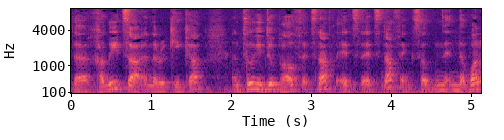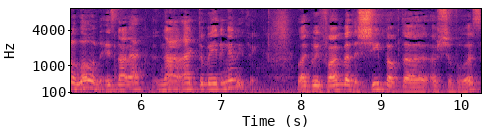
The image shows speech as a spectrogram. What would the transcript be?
the chalitza and the rikika. Until you do both, it's not it's it's nothing. So n- the one alone is not act, not activating anything, like we find by the sheep of the of Shavuos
